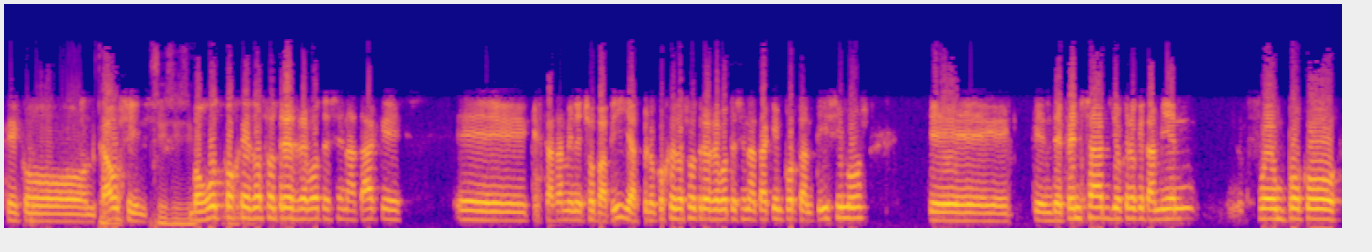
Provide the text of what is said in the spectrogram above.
que con Cousins. Bogut coge dos o tres rebotes en ataque eh, que está también hecho papillas, pero coge dos o tres rebotes en ataque importantísimos. que, en defensa yo creo que también fue un poco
